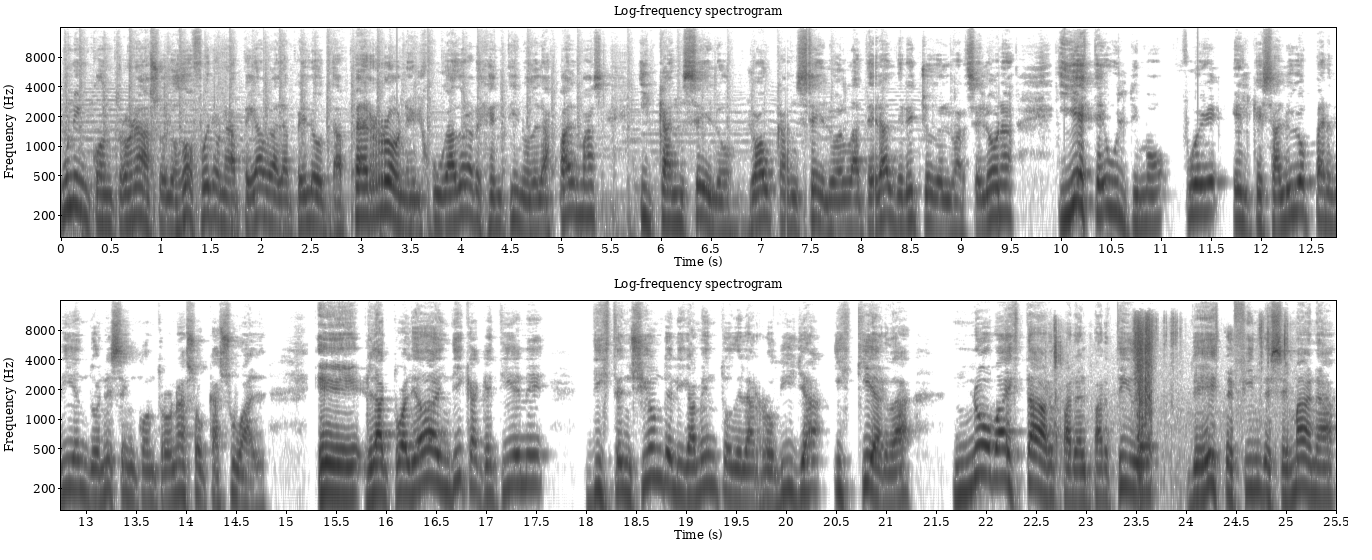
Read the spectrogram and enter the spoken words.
un encontronazo, los dos fueron a pegarle a la pelota. Perrone, el jugador argentino de Las Palmas, y Cancelo, Joao Cancelo, el lateral derecho del Barcelona, y este último fue el que salió perdiendo en ese encontronazo casual. Eh, la actualidad indica que tiene distensión de ligamento de la rodilla izquierda, no va a estar para el partido de este fin de semana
